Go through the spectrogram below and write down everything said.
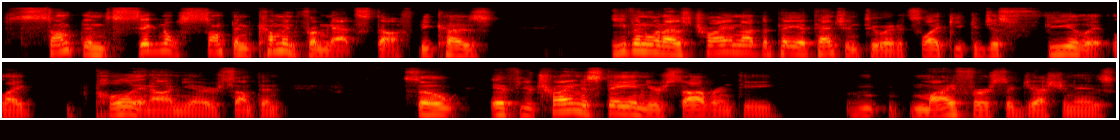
something signal, something coming from that stuff because even when I was trying not to pay attention to it, it's like you could just feel it like pulling on you or something. So if you're trying to stay in your sovereignty, my first suggestion is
